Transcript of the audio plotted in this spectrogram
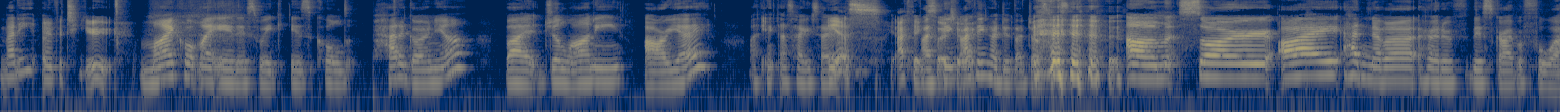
Maddie, over to you. My caught my ear this week is called Patagonia by Jelani Aryeh. I think that's how you say it. Yes, I think I so think too. I think I did that justice. um, so I had never heard of this guy before.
